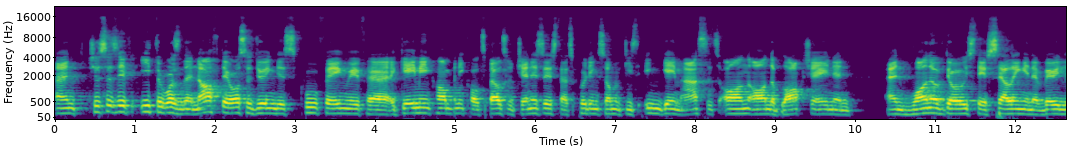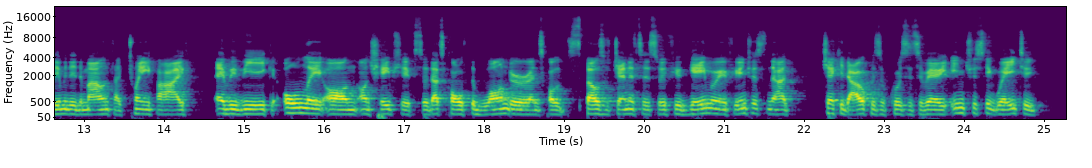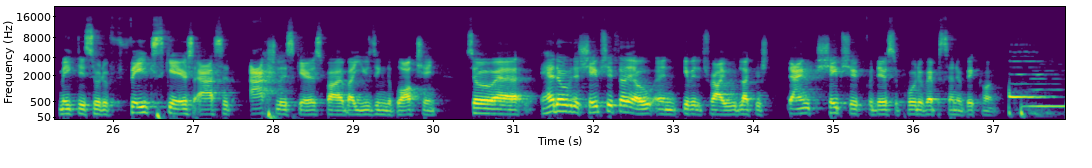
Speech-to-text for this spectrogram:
And just as if Ether wasn't enough, they're also doing this cool thing with a, a gaming company called Spells of Genesis that's putting some of these in-game assets on on the blockchain. And and one of those they're selling in a very limited amount, like 25 every week, only on on Shapeshift. So that's called the Wonder, and it's called Spells of Genesis. So if you're a gamer, if you're interested in that, check it out because of course it's a very interesting way to make this sort of fake scarce asset actually scarce by, by using the blockchain. So uh, head over to Shapeshift.io and give it a try. We would like to thank Shapeshift for their support of Epicenter Bitcoin.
